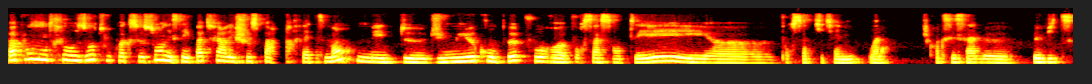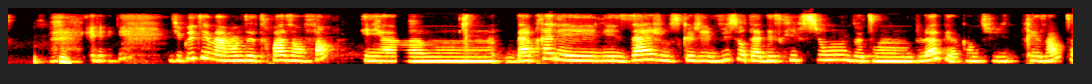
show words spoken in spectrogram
pas pour montrer aux autres ou quoi que ce soit, on n'essaye pas de faire les choses parfaitement, mais de, du mieux qu'on peut pour, euh, sa santé et euh, pour sa petite famille. Voilà, je crois que c'est ça le, le but. du coup, tu es maman de trois enfants. Et euh, d'après les, âges ou ce que j'ai vu sur ta description de ton blog quand tu te présentes,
